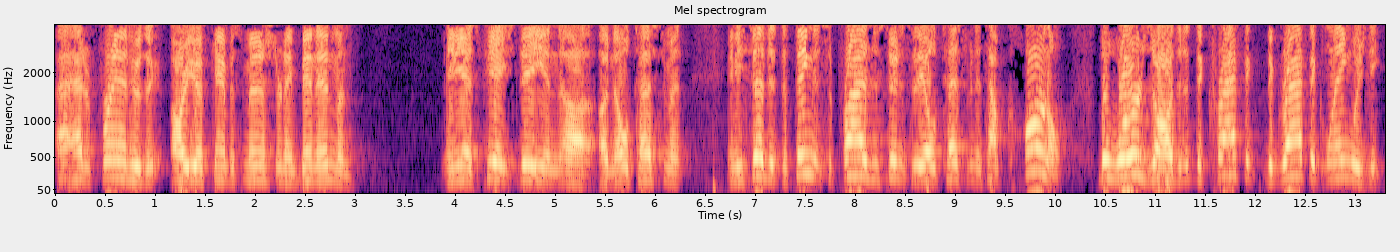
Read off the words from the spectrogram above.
I had a friend who's a RUF campus minister named Ben Edmond. And he has PhD in uh, an Old Testament. And he said that the thing that surprises students of the Old Testament is how carnal the words are, that the graphic, the graphic language, the,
